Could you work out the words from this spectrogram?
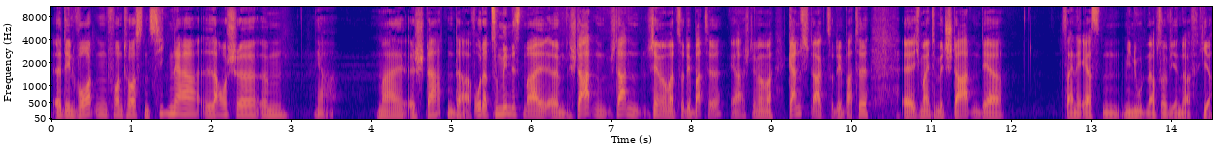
äh, den Worten von Thorsten Ziegner lausche, ähm, ja, mal äh, starten darf. Oder zumindest mal ähm, starten, starten, stellen wir mal zur Debatte, ja, stellen wir mal ganz stark zur Debatte. Äh, ich meinte mit starten, der seine ersten Minuten absolvieren darf. Hier.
